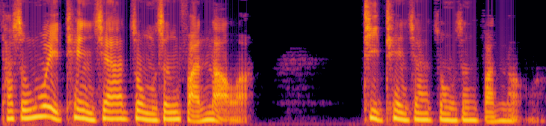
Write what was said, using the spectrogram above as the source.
他是为天下众生烦恼啊，替天下众生烦恼啊，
